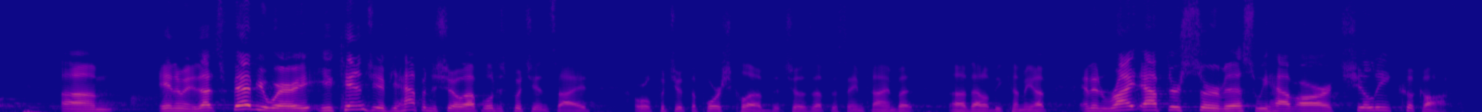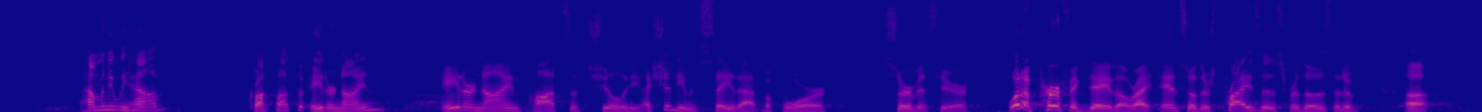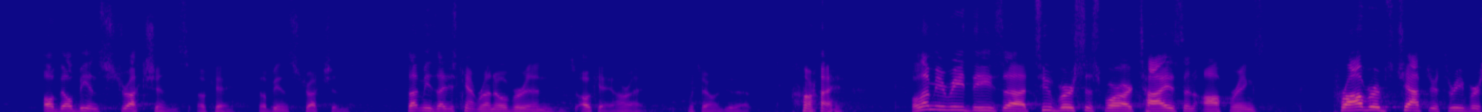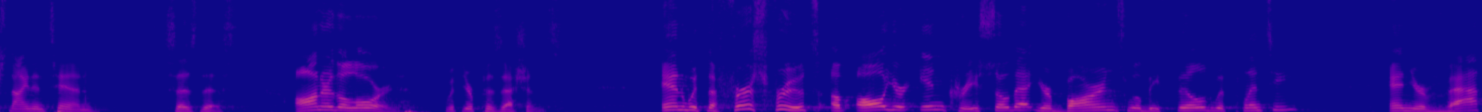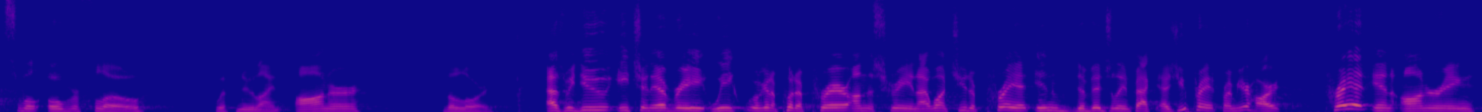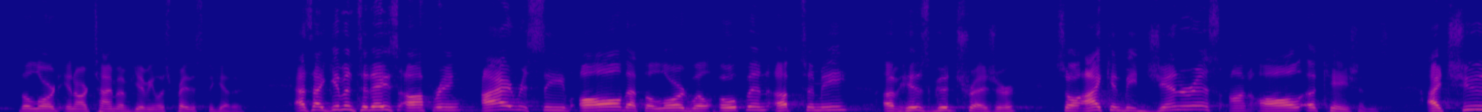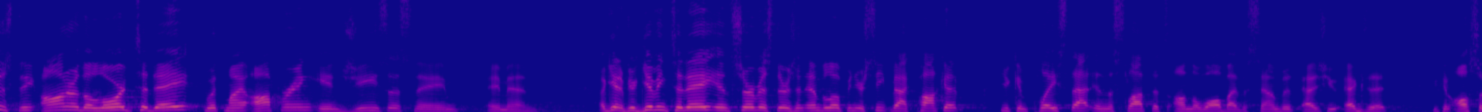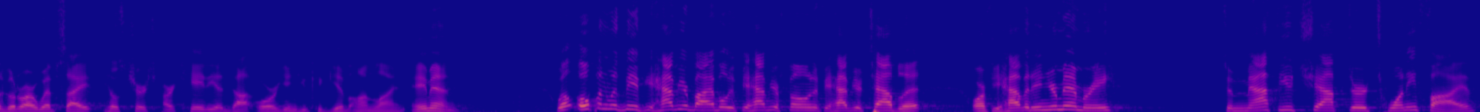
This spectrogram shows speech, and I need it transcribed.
um, anyway, that's February. You can, if you happen to show up, we'll just put you inside, or we'll put you at the Porsche Club that shows up the same time. But uh, that'll be coming up. And then right after service, we have our chili cook off. How many we have? Crock pots? Eight or nine? Eight or nine pots of chili. I shouldn't even say that before service here. What a perfect day, though, right? And so there's prizes for those that have. Uh, oh, there'll be instructions. Okay, there'll be instructions. So that means I just can't run over and. Okay, all right. Which I won't do that. All right. Well, let me read these uh, two verses for our tithes and offerings. Proverbs chapter 3, verse 9 and 10 says this Honor the Lord with your possessions and with the first fruits of all your increase, so that your barns will be filled with plenty and your vats will overflow with new line. Honor the Lord. As we do each and every week, we're going to put a prayer on the screen. I want you to pray it individually. In fact, as you pray it from your heart, pray it in honoring the Lord in our time of giving. Let's pray this together. As I give in today's offering, I receive all that the Lord will open up to me of His good treasure so I can be generous on all occasions. I choose to honor the Lord today with my offering in Jesus' name. Amen. Again, if you're giving today in service, there's an envelope in your seat back pocket. You can place that in the slot that's on the wall by the sound booth as you exit. You can also go to our website, hillschurcharcadia.org, and you could give online. Amen. Well, open with me if you have your Bible, if you have your phone, if you have your tablet, or if you have it in your memory, to Matthew chapter 25.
